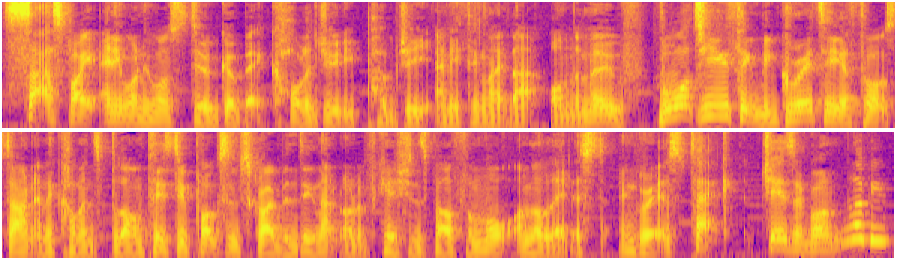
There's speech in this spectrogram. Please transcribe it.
satisfy anyone who wants to do a good bit of Call of Duty, PUBG, anything like that on the move. But what do you think? It'd be great to hear your thoughts down in the comments below. And please do poke, subscribe and ding that notifications bell for more on the latest and greatest tech. Cheers everyone, love you.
